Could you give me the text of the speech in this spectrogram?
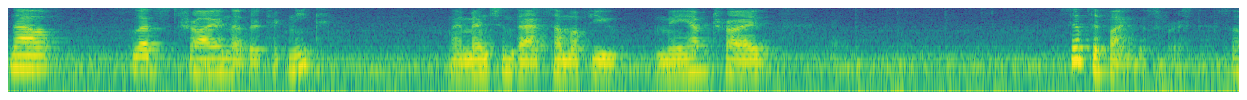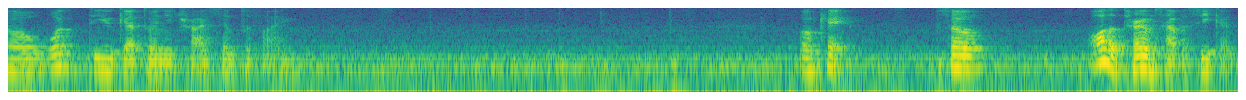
Now, let's try another technique. I mentioned that some of you may have tried simplifying this first. So what do you get when you try simplifying? Okay, so all the terms have a secant,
